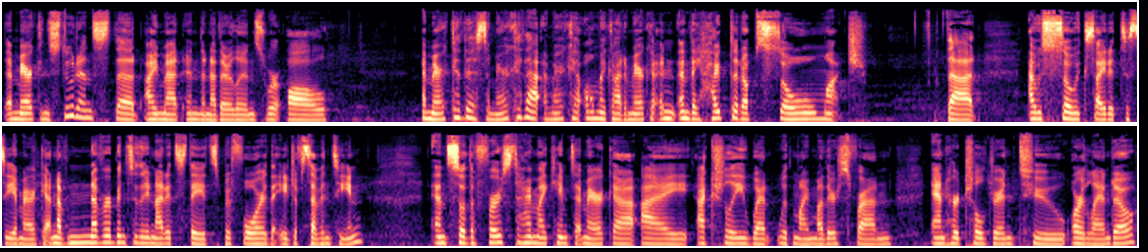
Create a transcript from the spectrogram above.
American students that I met in the Netherlands were all America this, America that, America, oh my God, America. And, and they hyped it up so much that I was so excited to see America. And I've never been to the United States before the age of 17. And so the first time I came to America, I actually went with my mother's friend and her children to Orlando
